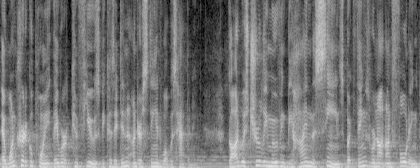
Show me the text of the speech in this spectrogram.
At one critical point, they were confused because they didn't understand what was happening. God was truly moving behind the scenes, but things were not unfolding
